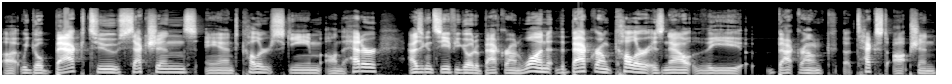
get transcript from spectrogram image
uh, we go back to sections and color scheme on the header. As you can see, if you go to background one, the background color is now the background uh, text option,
